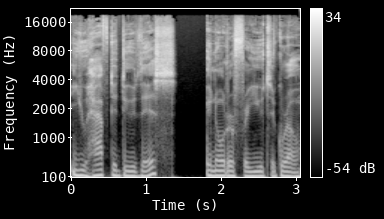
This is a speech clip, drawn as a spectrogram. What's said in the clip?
you have to do this in order for you to grow.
